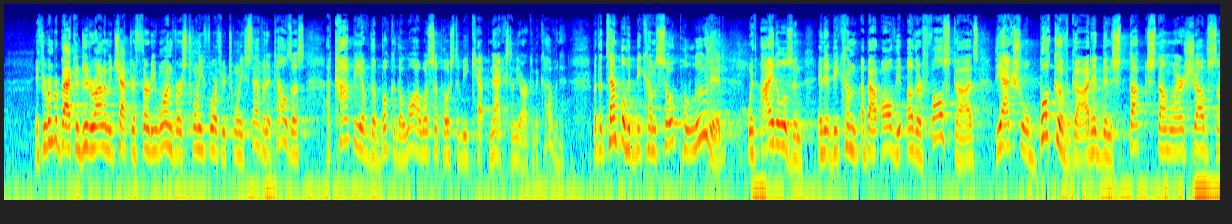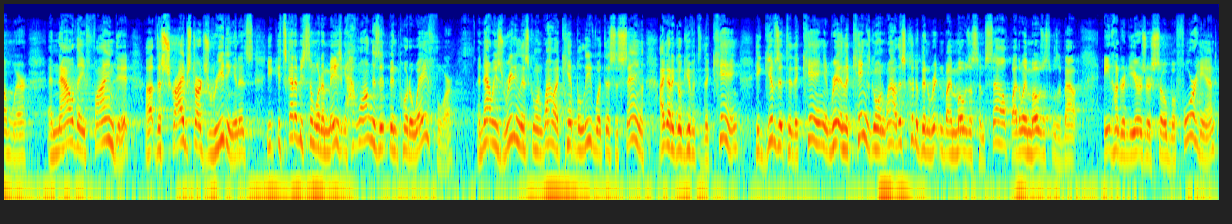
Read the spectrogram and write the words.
If you remember back in Deuteronomy chapter 31, verse 24 through 27, it tells us a copy of the book of the law was supposed to be kept next to the Ark of the Covenant. But the temple had become so polluted with idols and, and it become about all the other false gods. The actual book of God had been stuck somewhere, shoved somewhere, and now they find it. Uh, the scribe starts reading, and it's, it's got to be somewhat amazing. How long has it been put away for? And now he's reading this, going, Wow, I can't believe what this is saying. I got to go give it to the king. He gives it to the king, and, and the king's going, Wow, this could have been written by Moses himself. By the way, Moses was about 800 years or so beforehand.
